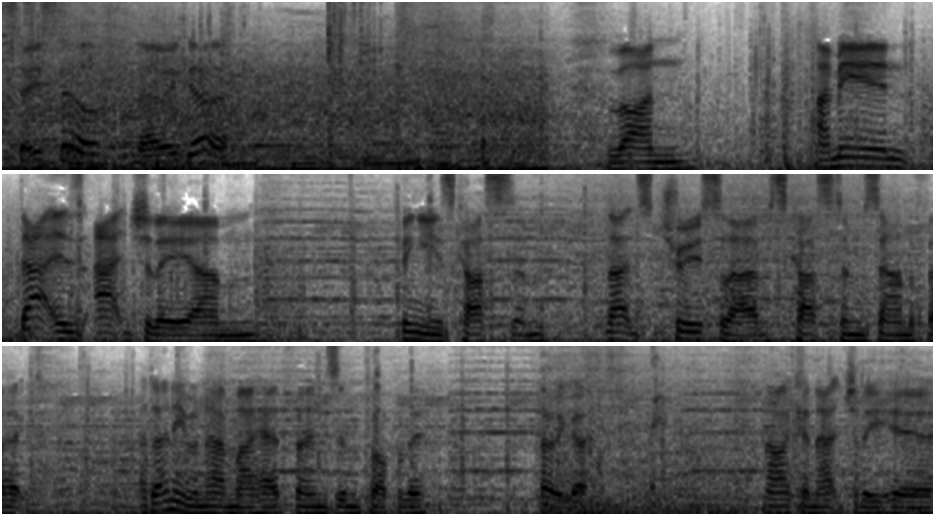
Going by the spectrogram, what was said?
Stay still. There we go. Run. I mean, that is actually, um, Thingy's custom. That's True Slab's custom sound effect. I don't even have my headphones in properly. There we go. Now I can actually hear.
